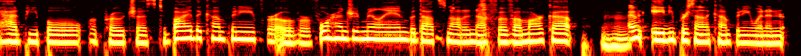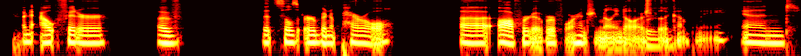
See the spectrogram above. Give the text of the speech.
had people approach us to buy the company for over 400 million, but that's not enough of a markup. Mhm. I own 80% of the company when an, an outfitter of that sells urban apparel uh, offered over $400 million for the company. And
